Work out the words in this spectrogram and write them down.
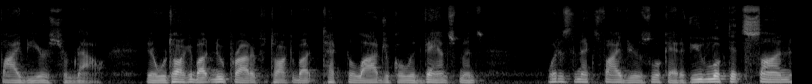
five years from now. You know, we're talking about new products, we're talking about technological advancements. What does the next five years look at? If you looked at Sun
